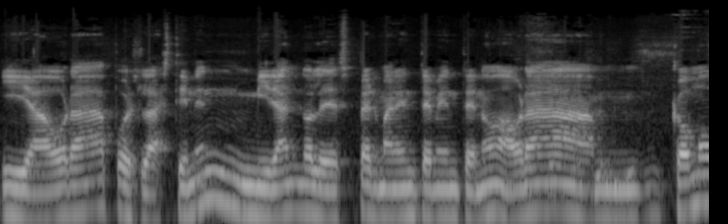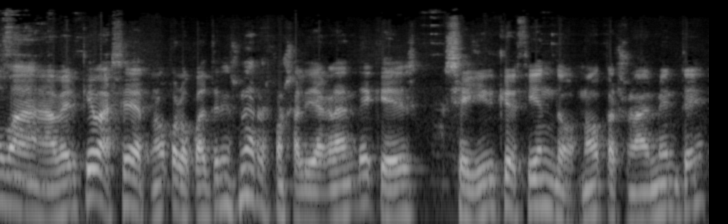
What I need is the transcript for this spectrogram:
y ahora pues las tienen mirándoles permanentemente, ¿no? Ahora, ¿cómo va? A ver qué va a ser, ¿no? Con lo cual tenéis una responsabilidad grande que es seguir creciendo, ¿no? Personalmente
